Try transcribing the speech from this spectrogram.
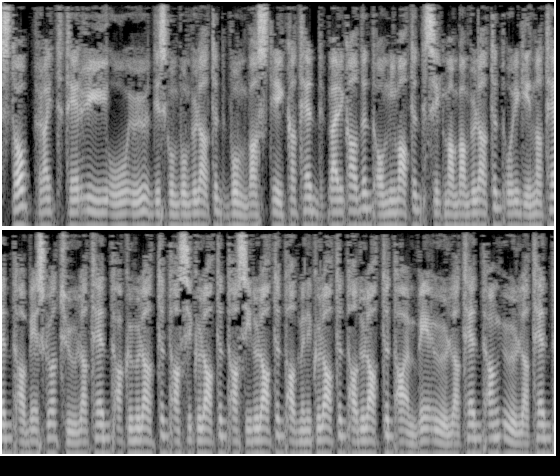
Stopp right ter YOU discombobulated bombasticated barricaded omnimated sigmabambulated originated abesculatulated accumulated aciculated acidulated adminiculated adulated ambulated angulated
